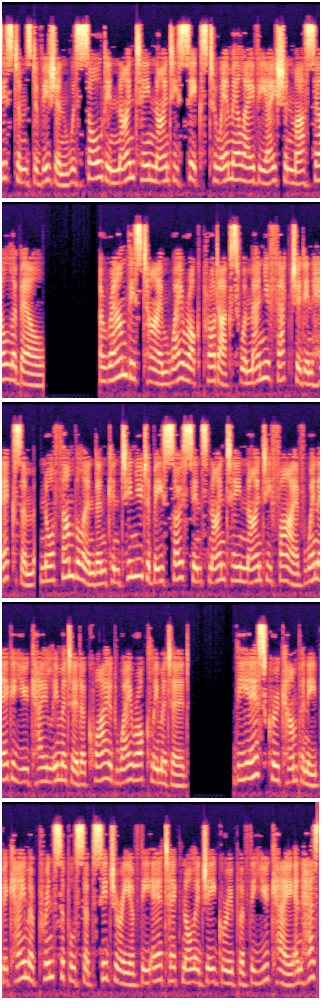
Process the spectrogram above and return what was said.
Systems division was sold in 1996 to ML Aviation Marcel Lebel. Around this time Weyroc products were manufactured in Hexham, Northumberland and continue to be so since 1995 when Egger UK Limited acquired Weyroc Limited. The Airscrew Company became a principal subsidiary of the Air Technology Group of the UK and has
